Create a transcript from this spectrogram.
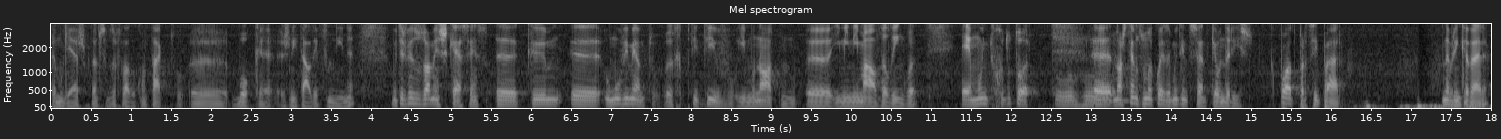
a mulheres, portanto, estamos a falar do contacto boca, genitália feminina, muitas vezes os homens esquecem-se que o movimento repetitivo e monótono e minimal da língua é muito redutor. Ah, nós temos uma coisa muito interessante que é o nariz, que pode participar na brincadeira.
